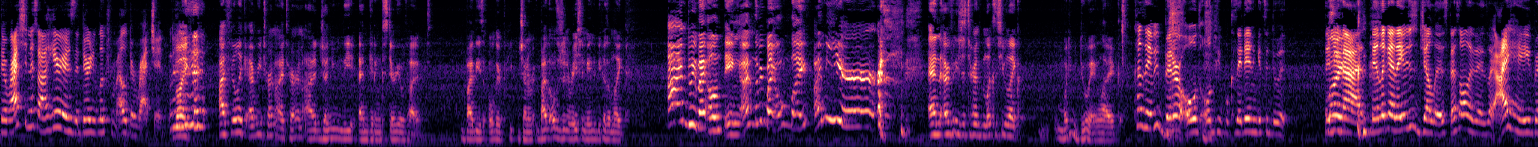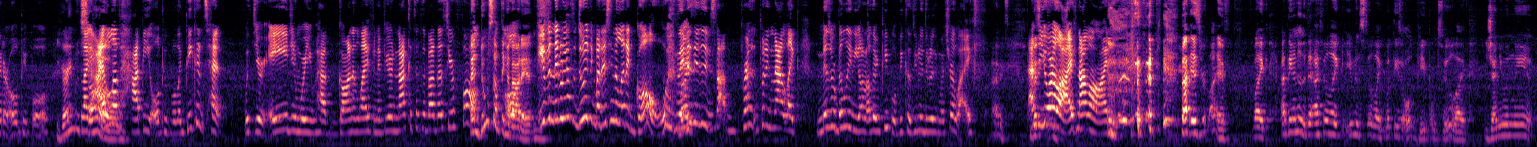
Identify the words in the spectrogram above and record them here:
The ratchetness out here is a dirty look from elder ratchet. Like I feel like every turn I turn, I genuinely am getting stereotyped by these older people, gener- by the older generation, mainly because I'm like, I'm doing my own thing. I'm living my own life. I'm here, and everybody just turns and looks at you like, what are you doing? Like, Cause they be bitter old old people because they didn't get to do it. They Like- be mad. They look at they just jealous. That's all it is. Like I hate bitter old people. very much Like so. I love happy old people. Like be content with your age and where you have gone in life. And if you're not content about it, that's your fault. Then do something Oh, about it. Even they don't have to do anything, but they just need to let it go. they Like- just need to stop pre- putting that like miserability on other people because you didn't do anything with your life. Thanks. That's But- your life, not mine. that is your life. Like at the end of the day, I feel like even still like with these old people too, like genuinely,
